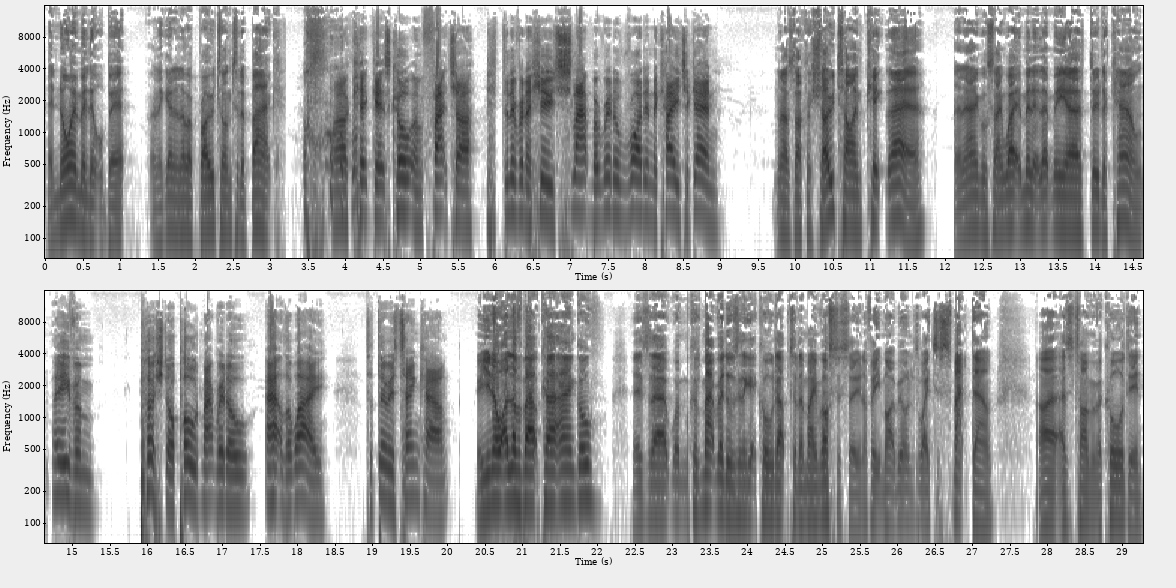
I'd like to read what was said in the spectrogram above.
annoy him a little bit. And again, another Broton to the back. Uh, kick gets caught and Thatcher delivering a huge slap, but Riddle right in the cage again. That was like a Showtime kick there. And Angle saying, "Wait a minute, let me uh, do the count." They even pushed or pulled Matt Riddle out of the way to do his 10 count. You know what I love about Kurt Angle? Is uh, when, because Matt Riddle's going to get called up to the main roster soon. I think he might be on his way to SmackDown uh, as the time of recording.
